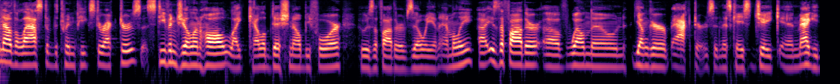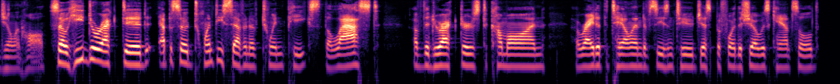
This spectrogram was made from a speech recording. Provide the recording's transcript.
And now the last of the Twin Peaks directors, Stephen Gyllenhaal, like Caleb Deschanel before, who is the father of Zoe and Emily, uh, is the father of well-known younger actors, in this case Jake and Maggie Gyllenhaal. So he directed episode 27 of Twin Peaks, the last of the directors to come on uh, right at the tail end of season two, just before the show was canceled.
